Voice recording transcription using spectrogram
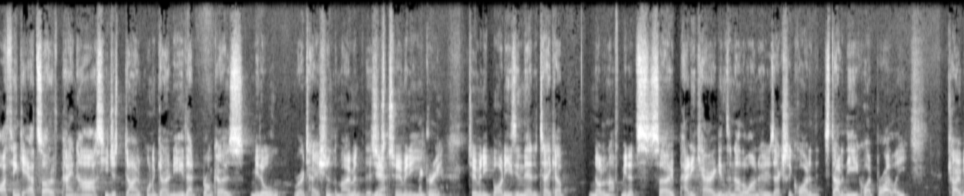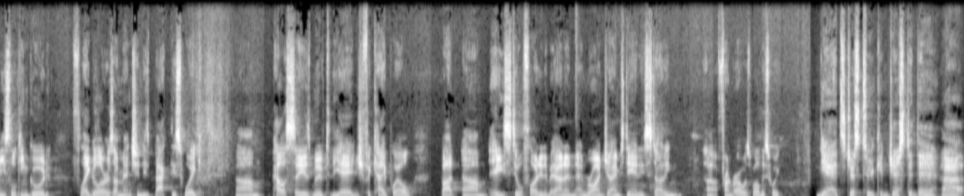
I think outside of Payne Haas, you just don't want to go near that Broncos middle rotation at the moment. There's Yeah, just too many agree. too many bodies in there to take up not enough minutes. So Paddy Carrigan's another one who's actually quite started the year quite brightly. Kobe's looking good. Flegler, as I mentioned, is back this week. Um, has moved to the edge for Capewell, but um, he's still floating about. And, and Ryan James Dan is starting uh, front row as well this week. Yeah, it's just too congested there. Uh,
